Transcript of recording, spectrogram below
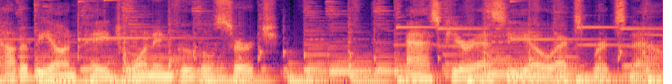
How to be on page 1 in Google search? Ask your SEO experts now.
